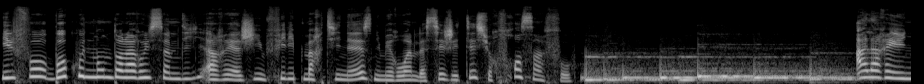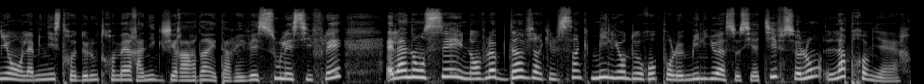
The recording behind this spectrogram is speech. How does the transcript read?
Il faut beaucoup de monde dans la rue samedi, a réagi Philippe Martinez, numéro 1 de la CGT sur France Info. À La Réunion, la ministre de l'Outre-mer, Annick Girardin, est arrivée sous les sifflets. Elle a annoncé une enveloppe d'1,5 million d'euros pour le milieu associatif selon la première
